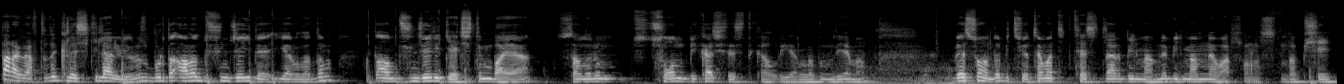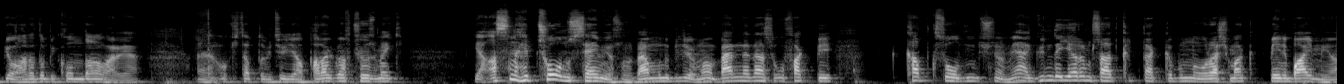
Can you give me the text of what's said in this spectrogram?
Paragrafta da klasik ilerliyoruz. Burada ana düşünceyi de yarıladım. Hatta ana düşünceyi de geçtim bayağı. Sanırım son birkaç testi kaldı yarıladım diyemem. Ve sonra da bitiyor. Tematik testler bilmem ne bilmem ne var sonrasında. Bir şey yok arada bir konu daha var ya. Yani o kitap da bitiyor. Ya paragraf çözmek ya aslında hep çoğunu sevmiyorsunuz. Ben bunu biliyorum ama ben nedense ufak bir katkısı olduğunu düşünüyorum. Yani günde yarım saat 40 dakika bununla uğraşmak beni baymıyor.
